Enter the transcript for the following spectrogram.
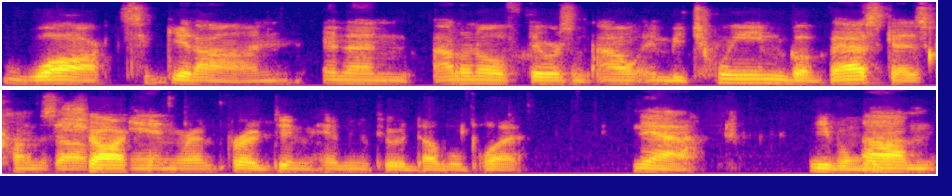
walked to get on, and then I don't know if there was an out in between, but Vasquez comes up. Shocking and Renfroe didn't hit into a double play, yeah, even um,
